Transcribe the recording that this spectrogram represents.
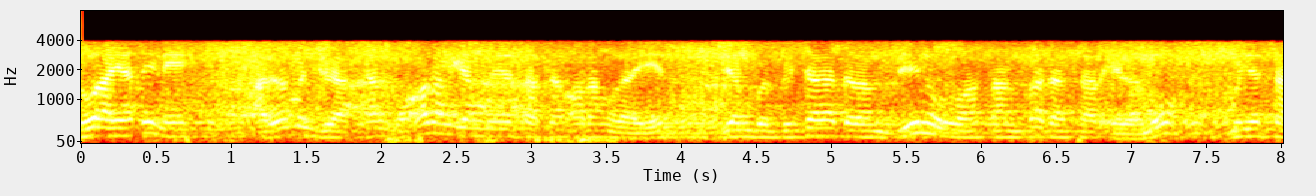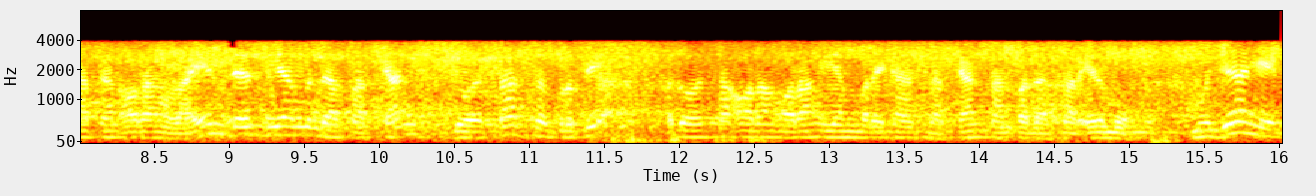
Dua ayat ini adalah menjelaskan bahwa orang yang menyesatkan orang lain, yang berbicara dalam dinullah tanpa dasar ilmu, menyesatkan orang lain dan dia mendapatkan dosa seperti dosa orang-orang yang mereka sesatkan tanpa dasar ilmu. Mujahid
